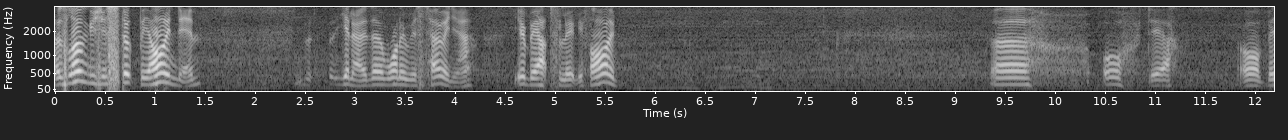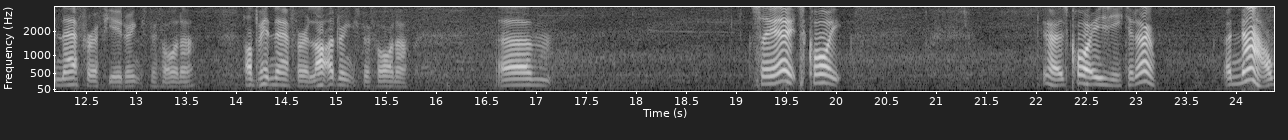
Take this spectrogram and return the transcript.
as long as you're stuck behind him, you know, the one who was towing you, you'll be absolutely fine. Uh, oh dear. Oh, I've been there for a few drinks before now. I've been there for a lot of drinks before now. Um, so yeah, it's quite, yeah, it's quite easy to do. And now,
